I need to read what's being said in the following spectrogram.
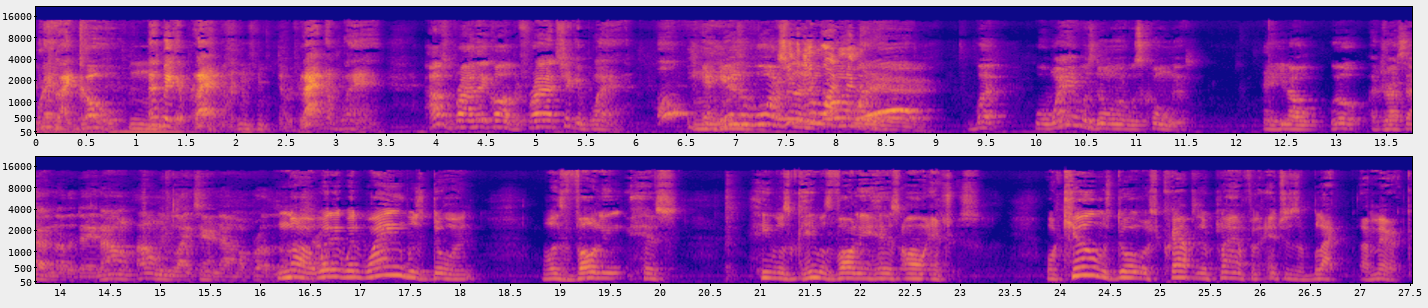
Well, they like gold. Hmm. Let's make it platinum. The platinum plan. I was surprised they called it the fried chicken plan. Oh, And here's a watermelon. Chicken watermelon. Yeah. But what Wayne was doing was cooning. And you know, we'll address that another day. And I don't I don't even like tearing down my brother. No, what it, what Wayne was doing was voting his he was he was voting his own interests. What Q was doing was crafting a plan for the interests of Black America.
